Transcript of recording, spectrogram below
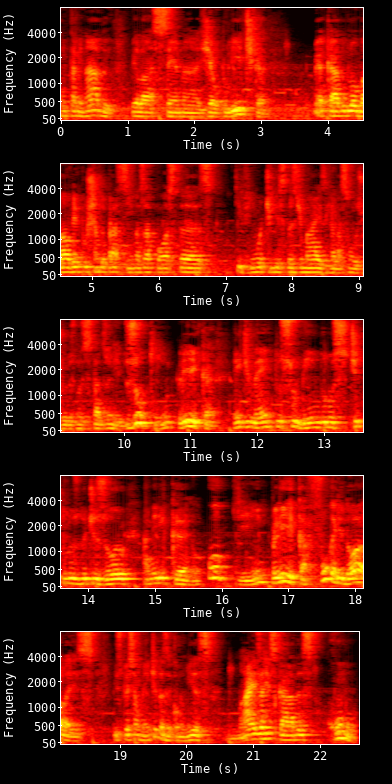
contaminado pela cena geopolítica, o mercado global vem puxando para cima as apostas que vinham otimistas demais em relação aos juros nos Estados Unidos, o que implica rendimento subindo nos títulos do Tesouro americano, o que implica fuga de dólares, especialmente das economias mais arriscadas, rumo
